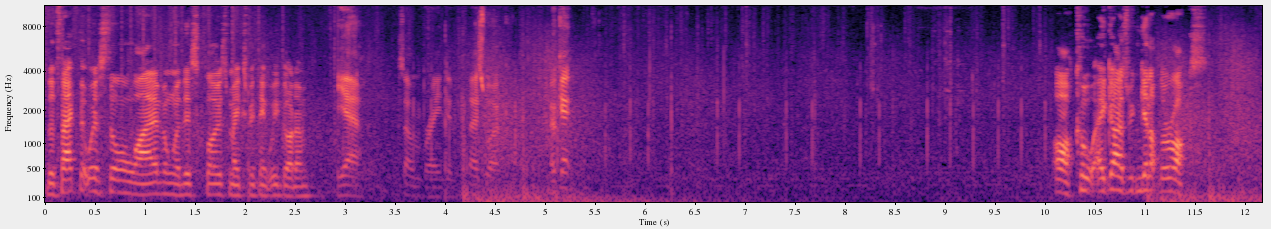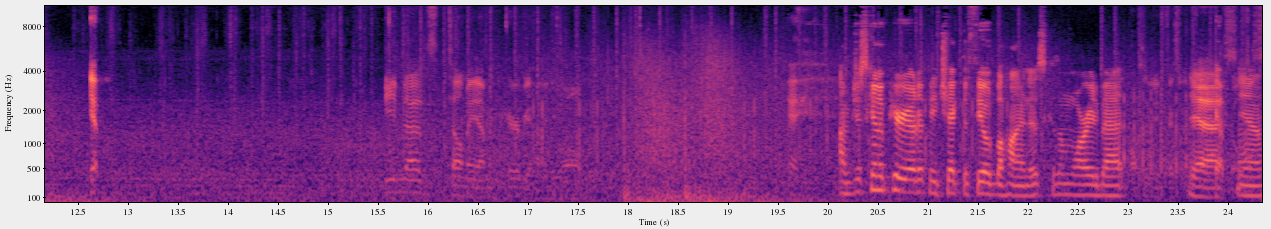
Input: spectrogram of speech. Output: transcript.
The fact that we're still alive and we're this close makes me think we got him. Yeah, someone brained him. Nice work. Okay. Oh, cool. Hey guys, we can get up the rocks. Yep. Team meds, tell me I'm here behind you all. Okay. I'm just gonna periodically check the field behind us because I'm worried about. Also need to fix my Yeah. Yep. I saw Yeah.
